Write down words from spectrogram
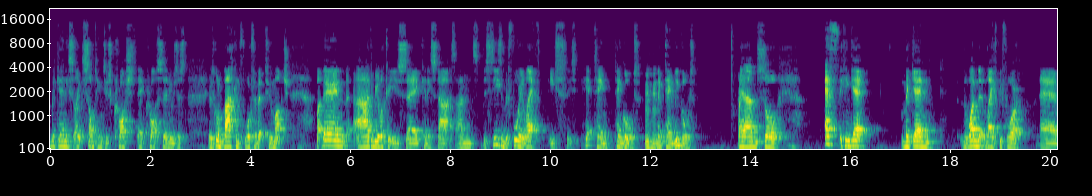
McGinn, he's like sometimes just cross uh, crossing. He was just he was going back and forth a bit too much. But then I had a wee look at his uh, kind of stats, and the season before he left, he's, he's hit 10, 10 goals, I think ten league goals. Um, so if they can get McGinn, the one that left before uh,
